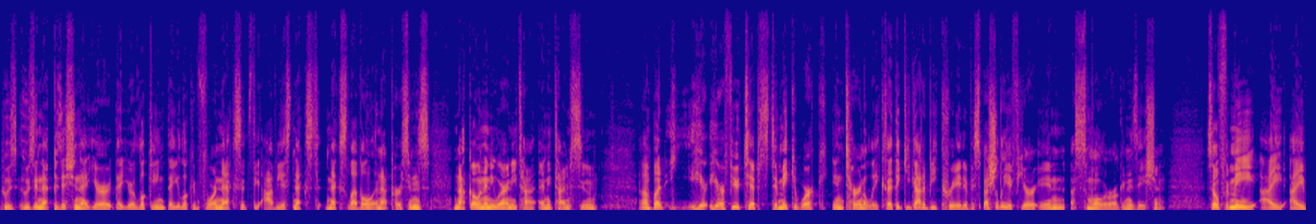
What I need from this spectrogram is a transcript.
who's who's in that position that you're that you're looking that you're looking for next. It's the obvious next next level, and that person's not going anywhere anytime anytime soon. Um, but here, here are a few tips to make it work internally because I think you got to be creative, especially if you're in a smaller organization. So for me, I, I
